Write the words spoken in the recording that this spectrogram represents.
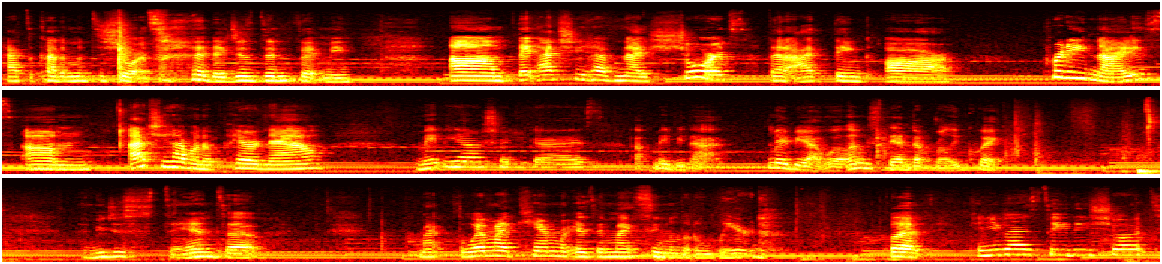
Had to cut them into shorts. they just didn't fit me. Um, they actually have nice shorts that I think are pretty nice. Um, I actually have on a pair now. Maybe I'll show you guys. Uh, maybe not. Maybe I will. Let me stand up really quick. Let me just stand up. My, the way my camera is, it might seem a little weird. But can you guys see these shorts?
